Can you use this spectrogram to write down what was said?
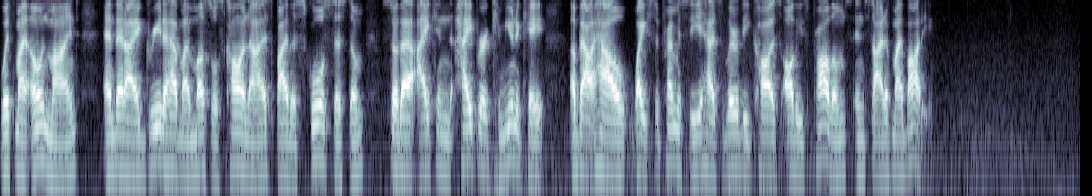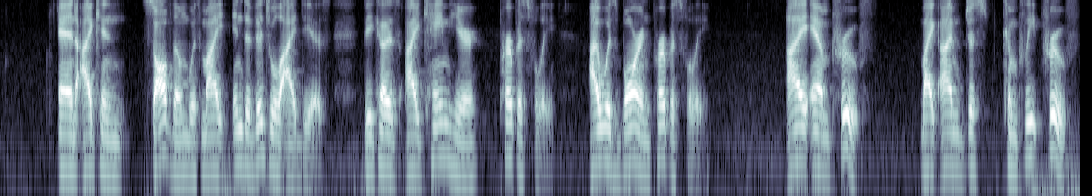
with my own mind. And then I agree to have my muscles colonized by the school system so that I can hyper communicate about how white supremacy has literally caused all these problems inside of my body. And I can solve them with my individual ideas because I came here purposefully. I was born purposefully. I am proof. Like, I'm just complete proof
